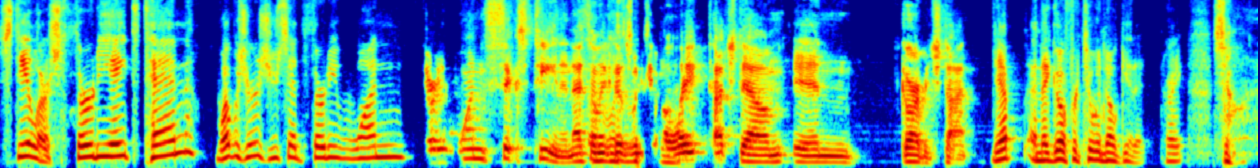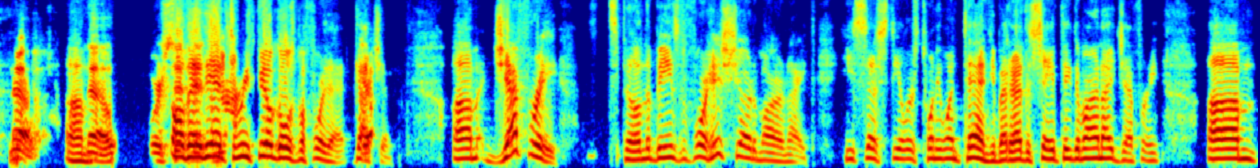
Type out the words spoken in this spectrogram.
Steelers 38 10. What was yours? You said 31 31 16. And that's only because we get a late touchdown in garbage time. Yep. And they go for two and don't get it. Right. So, no, um, no. We're oh, they, they had three field goals before that. Gotcha. Yep. Um, Jeffrey, spilling the beans before his show tomorrow night. He says Steelers 21-10. You better have the same thing tomorrow night, Jeffrey. Um,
